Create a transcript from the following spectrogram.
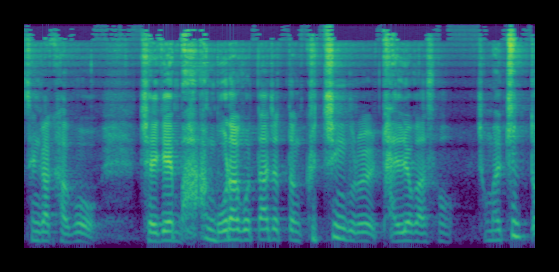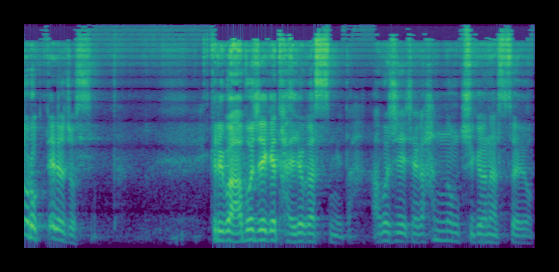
생각하고 제게 막 뭐라고 따졌던 그 친구를 달려가서 정말 죽도록 때려줬습니다. 그리고 아버지에게 달려갔습니다. 아버지 제가 한 놈 죽여놨어요.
